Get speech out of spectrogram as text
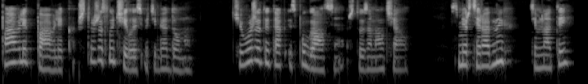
«Павлик, Павлик, что же случилось у тебя дома? Чего же ты так испугался, что замолчал? Смерти родных? Темноты?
